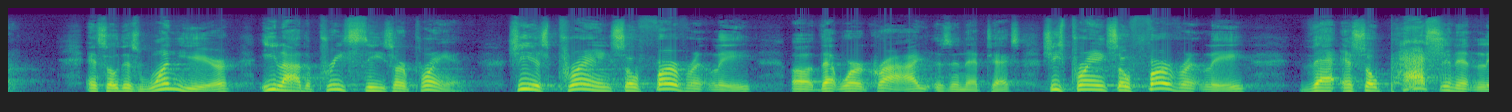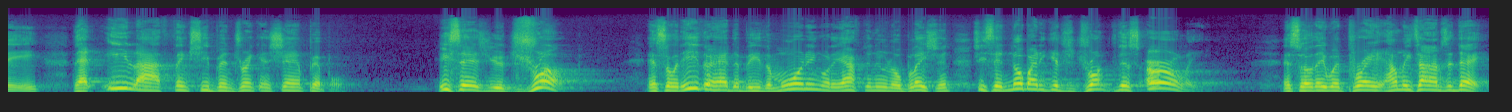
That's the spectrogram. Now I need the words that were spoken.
And so this one year, Eli the priest sees her praying. She is praying so fervently, uh, that word cry is in that text. She's praying so fervently that and so passionately that Eli thinks she's been drinking Champale. He says, You're drunk. And so it either had to be the morning or the afternoon oblation. She said, Nobody gets drunk this early. And so they would pray how many times a day?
